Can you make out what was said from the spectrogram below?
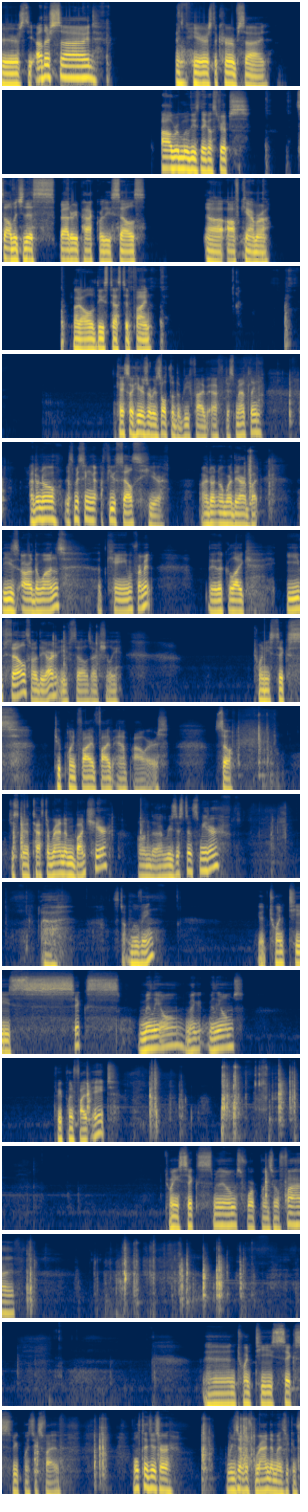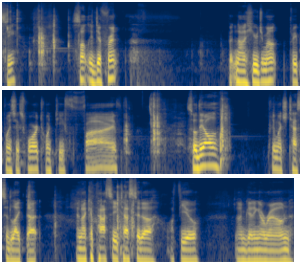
Here's the other side. And here's the curved side. I'll remove these nickel strips, salvage this battery pack or these cells uh, off camera. But all of these tested fine. Okay, so here's a result of the V5F dismantling. I don't know, it's missing a few cells here. I don't know where they are, but these are the ones that came from it. They look like Eve cells, or they are Eve cells actually. 26, 2.55 amp hours. So just going to test a random bunch here on the resistance meter. Uh, stop moving. You get 26 milliohm, mega, milliohms, 3.58. Twenty-six milliohms, four point zero five. And 26 3.65 voltages are these are just random as you can see. Slightly different but not a huge amount. 3.64 25 so they all pretty much tested like that. And I capacity tested a, a few. I'm getting around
